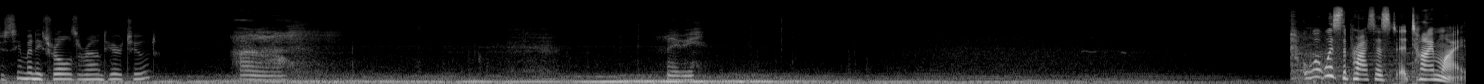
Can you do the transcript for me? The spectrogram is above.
Did you see many trolls around here, Jude? I don't know. Maybe. What was the process timeline,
